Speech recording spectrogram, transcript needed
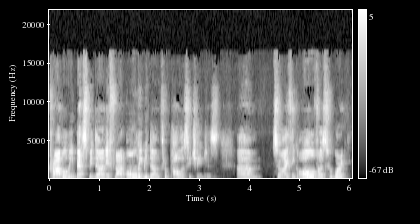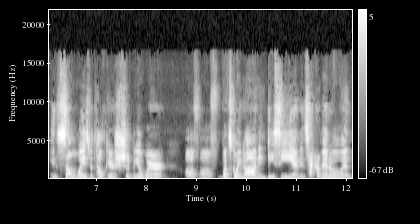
probably best be done, if not only be done through policy changes. Um, so I think all of us who work in some ways with healthcare should be aware of, of what's going on in DC and in Sacramento and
